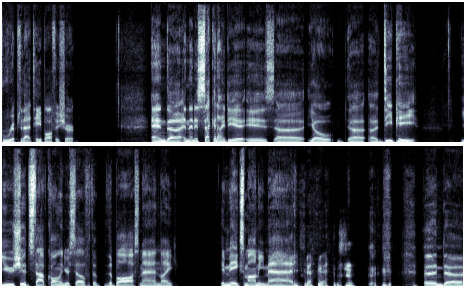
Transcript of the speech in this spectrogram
ripped that tape off his shirt. And uh, and then his second idea is, uh, yo, uh, uh, DP, you should stop calling yourself the the boss, man. Like, it makes mommy mad. and uh,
